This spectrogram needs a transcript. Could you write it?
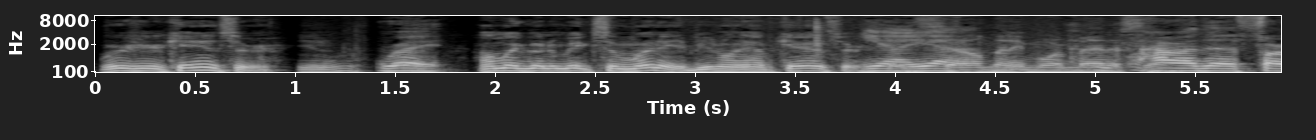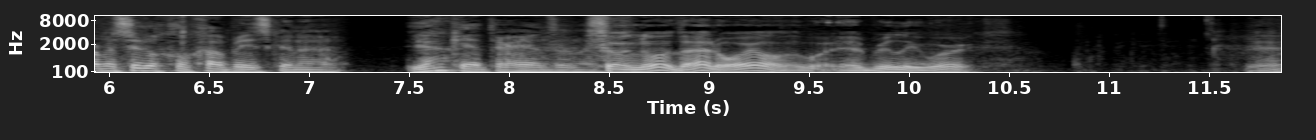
where's your cancer? You know, Right. How am I going to make some money if you don't have cancer? Yeah, They yeah. Sell many more medicine. How are the pharmaceutical companies going to Yeah. get their hands on this? So no, that oil, it really works. Yeah.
